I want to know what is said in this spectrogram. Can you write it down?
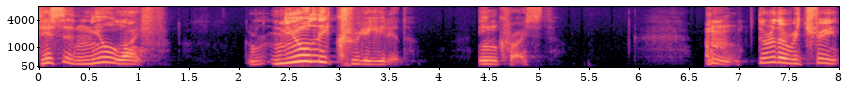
This is new life, newly created in Christ. Through the retreat,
